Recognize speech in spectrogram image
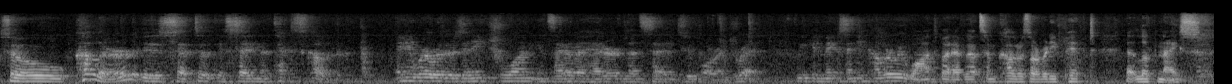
So color is set to is set in the text color. Anywhere where there's an H1 inside of a header, let's set it to orange red. We can mix any color we want, but I've got some colors already picked that look nice.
